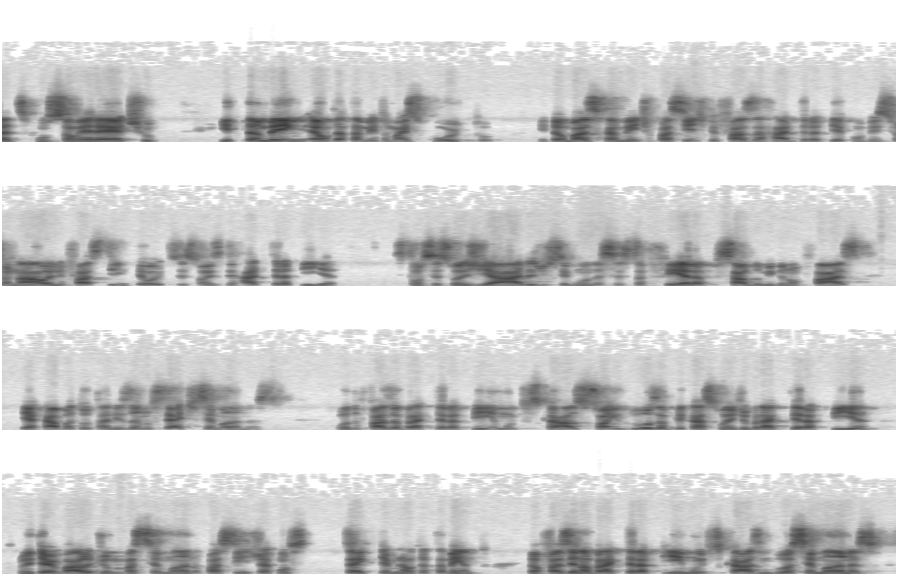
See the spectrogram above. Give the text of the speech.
da disfunção erétil. E também é um tratamento mais curto. Então, basicamente, o paciente que faz a radioterapia convencional, ele faz 38 sessões de radioterapia. São sessões diárias, de segunda a sexta-feira, sábado e domingo não faz, e acaba totalizando sete semanas. Quando faz a bracterapia, em muitos casos, só em duas aplicações de bracterapia, no intervalo de uma semana, o paciente já consegue terminar o tratamento. Então, fazendo a bracterapia, em muitos casos, em duas semanas,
